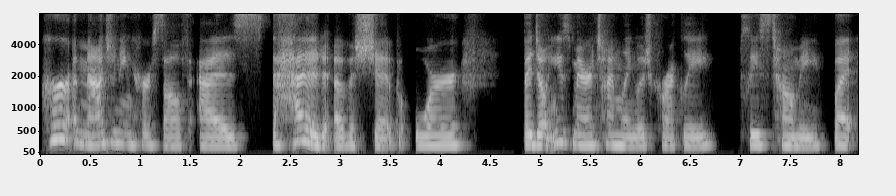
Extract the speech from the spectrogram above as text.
her imagining herself as the head of a ship, or if I don't use maritime language correctly, please tell me. But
